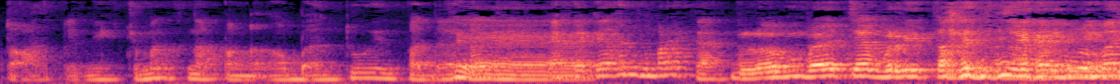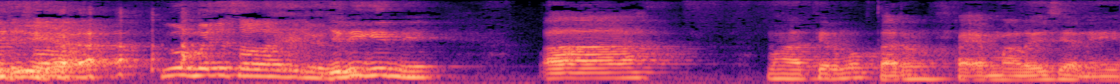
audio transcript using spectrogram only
atau asap ini. Cuman kenapa nggak ngebantuin? Padahal kan efeknya kan ke mereka. Belum baca beritanya gue belum baca soal belum baca soal gitu jadi gini ah Mahathir Mukhtar PM Malaysia nih.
